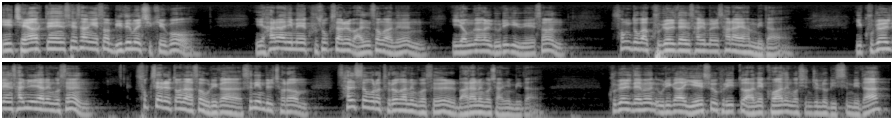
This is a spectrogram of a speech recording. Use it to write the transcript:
이 제약된 세상에서 믿음을 지키고 이 하나님의 구속사를 완성하는 이 영광을 누리기 위해선 성도가 구별된 삶을 살아야 합니다. 이 구별된 삶이라는 것은 속세를 떠나서 우리가 스님들처럼 산속으로 들어가는 것을 말하는 것이 아닙니다. 구별됨은 우리가 예수 그리스도 안에 거하는 것인 줄로 믿습니다.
